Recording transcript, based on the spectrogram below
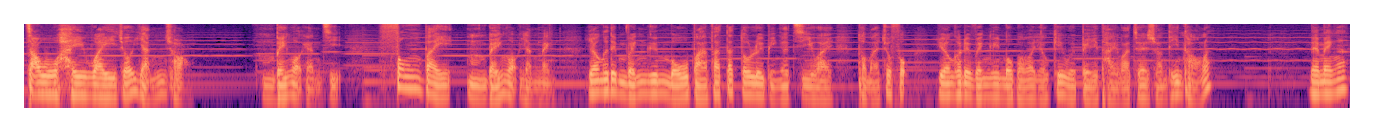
就係為咗隱藏，唔俾惡人知，封閉唔俾惡人明，讓佢哋永遠冇辦法得到裏邊嘅智慧同埋祝福，讓佢哋永遠冇辦法有機會被提或者係上天堂啦。明唔明啊？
